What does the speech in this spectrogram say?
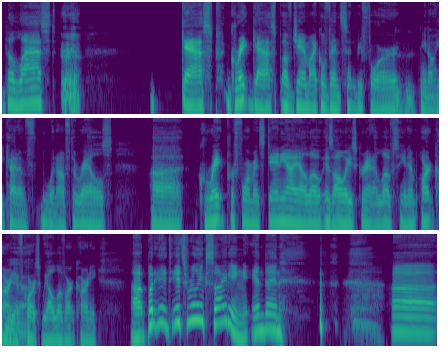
the last gasp, great gasp of Jan Michael Vincent before Mhm. you know he kind of went off the rails. Uh, great performance. Danny Aiello is always great. I love seeing him. Art Carney, of course, we all love Art Carney. Uh, but it, it's really exciting. And then, uh,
